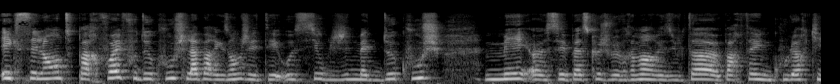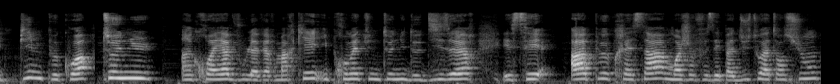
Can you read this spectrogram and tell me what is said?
excellente, parfois il faut deux couches. Là par exemple, j'ai été aussi obligée de mettre deux couches mais c'est parce que je veux vraiment un résultat parfait, une couleur qui pimpe quoi. Tenue incroyable, vous l'avez remarqué, ils promettent une tenue de 10 heures et c'est à peu près ça. Moi je faisais pas du tout attention,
